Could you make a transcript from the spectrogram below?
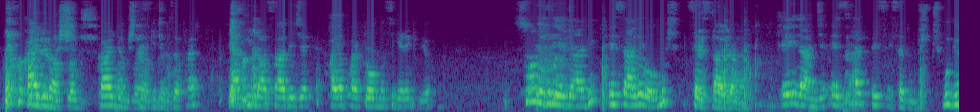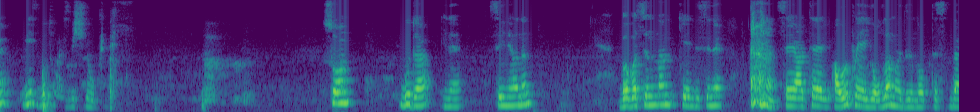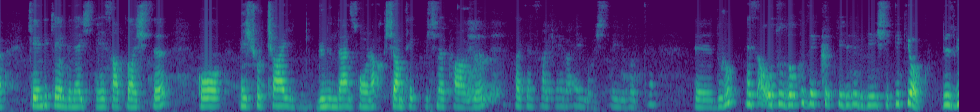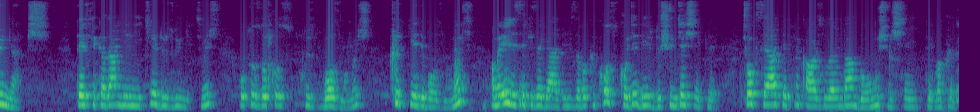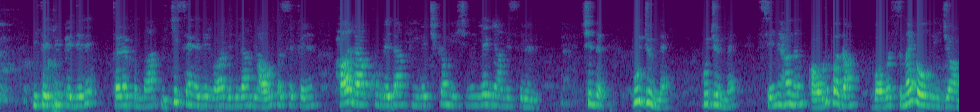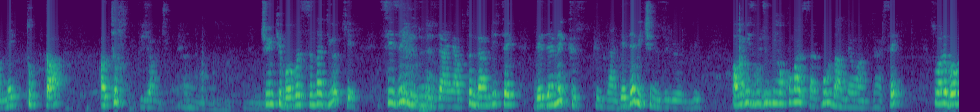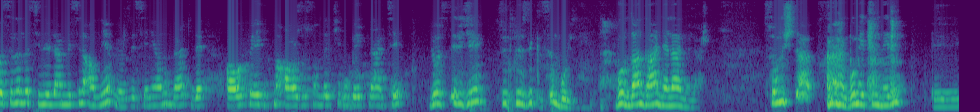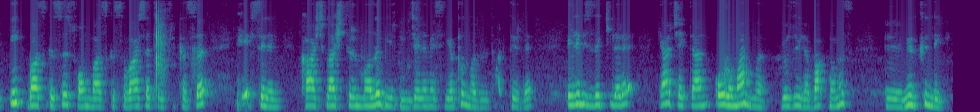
kaydırmış. Kaydırmış dizgici bu sefer. Yani illa sadece Arap harfli olması gerekmiyor. Sonra buraya geldik. Eserler olmuş seslerden. Eğlence, eser ve sese dönüşmüş. Bugün biz bu tarz bir şey okuyoruz. Son bu da yine Seniha'nın babasının kendisini seyahate Avrupa'ya yollamadığı noktasında kendi kendine işte hesaplaştı. O meşhur çay gününden sonra akşam tek başına kaldı. Zaten sayfa hemen en başta 54'te e, durum. Mesela 39 ve 47'de bir değişiklik yok. Düzgün gelmiş. Tefrikadan 22'ye düzgün geçmiş. 39 düz bozmamış. 47 bozmamış. Ama 58'e geldiğimizde bakın koskoca bir düşünce şekli. Çok seyahat etmek arzularından doğmuş bir şeydi bakın. Nitekim pederi tarafından iki senedir vaat edilen bir Avrupa seferinin hala kuvveden fiile çıkamayışının yegane sebebi. Şimdi bu cümle, bu cümle Seniha'nın Avrupa'dan babasına yollayacağı mektupta atıf yapacağı cümle. Çünkü babasına diyor ki sizin yüzünüzden yaptım ben bir tek dedeme küskün yani dedem için üzülüyorum diyor. Ama biz bu cümleyi okumazsak buradan devam edersek sonra babasının da sinirlenmesini anlayamıyoruz ve Seniha'nın belki de Avrupa'ya gitme arzusundaki bu beklenti göstereceğim sürprizli kısım buydu. Bundan daha neler neler. Sonuçta bu metinlerin e, ilk baskısı, son baskısı varsa tefrikası hepsinin karşılaştırmalı bir incelemesi yapılmadığı takdirde elimizdekilere gerçekten o roman mı gözüyle bakmamız e, mümkün değil.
